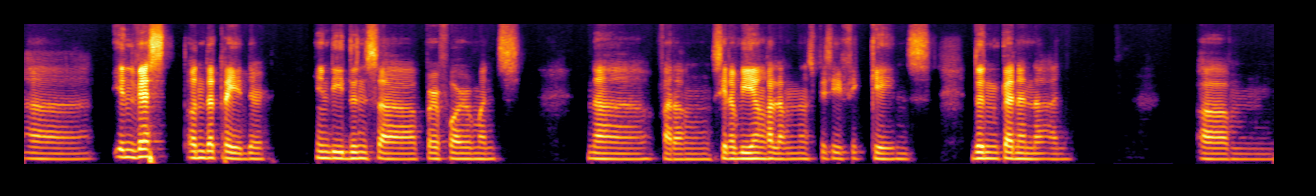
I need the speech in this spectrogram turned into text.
uh, invest on the trader hindi dun sa performance na parang sinabihan ka lang ng specific gains dun ka na naan um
